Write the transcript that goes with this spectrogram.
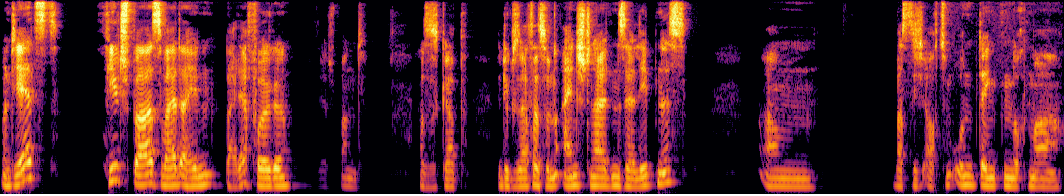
Und jetzt viel Spaß weiterhin bei der Folge. Sehr spannend. Also es gab, wie du gesagt hast, so ein einschneidendes Erlebnis, ähm, was dich auch zum Umdenken nochmal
